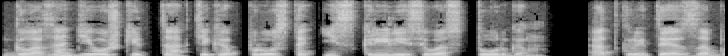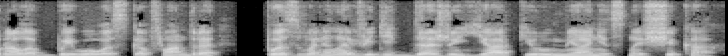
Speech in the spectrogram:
Глаза девушки тактика просто искрились восторгом. Открытое забрало боевого скафандра позволяло видеть даже яркий румянец на щеках.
